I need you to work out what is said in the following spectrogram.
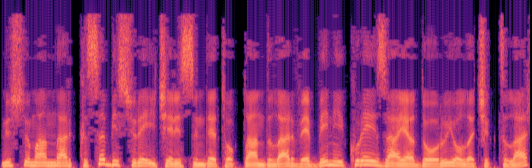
Müslümanlar kısa bir süre içerisinde toplandılar ve Beni Kureyza'ya doğru yola çıktılar.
